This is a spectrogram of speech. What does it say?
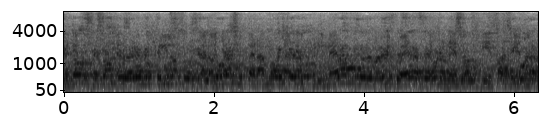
de todos que son 565 verdaderamente kilos, músicos de pero ya altura, superamos hoy la quiero del primero, rápido de manera que fue especial hacer de una mención 517. particular.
